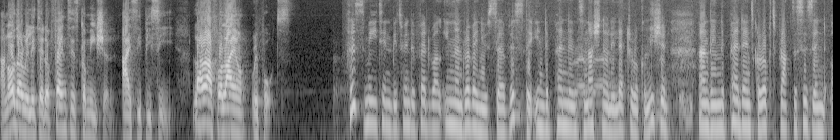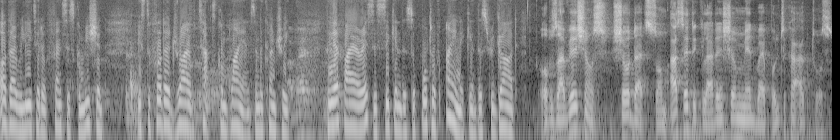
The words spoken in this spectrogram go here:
and Other Related Offences Commission, ICPC. Lara Folayon reports. This meeting between the Federal Inland Revenue Service, the Independent National Electoral Commission, and the Independent Corrupt Practices and Other Related Offences Commission is to further drive tax compliance in the country. The FIRS is seeking the support of INEC in this regard. Observations show that some asset declarations made by political actors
